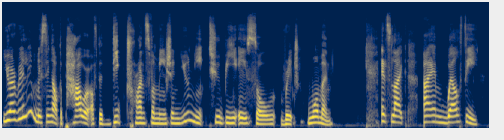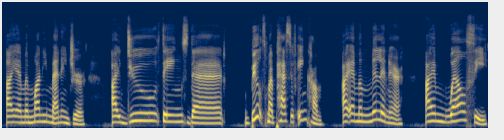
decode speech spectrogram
you are really missing out the power of the deep transformation you need to be a soul rich woman. It's like, I am wealthy. I am a money manager. I do things that builds my passive income. I am a millionaire. I am wealthy.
